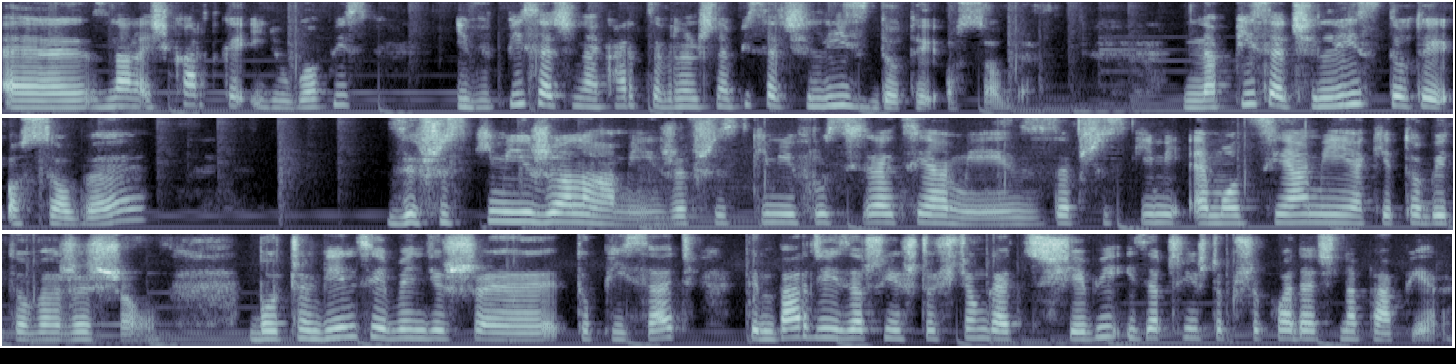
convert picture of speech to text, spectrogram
e, znaleźć kartkę i długopis i wypisać na kartce, wręcz napisać list do tej osoby. Napisać list do tej osoby, ze wszystkimi żalami, ze wszystkimi frustracjami, ze wszystkimi emocjami, jakie tobie towarzyszą. Bo czym więcej będziesz e, to pisać, tym bardziej zaczniesz to ściągać z siebie i zaczniesz to przykładać na papier.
